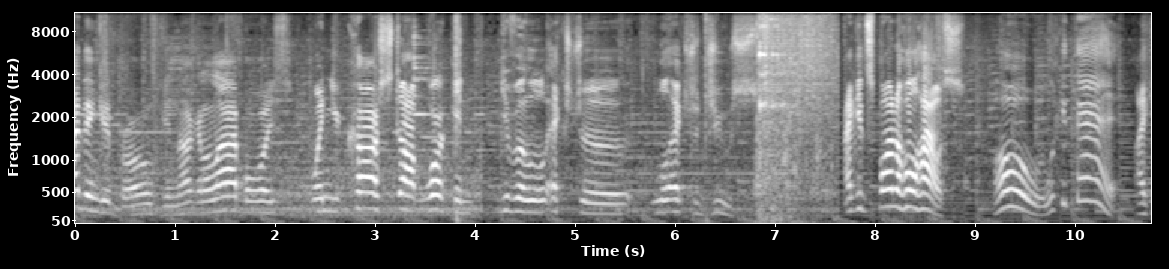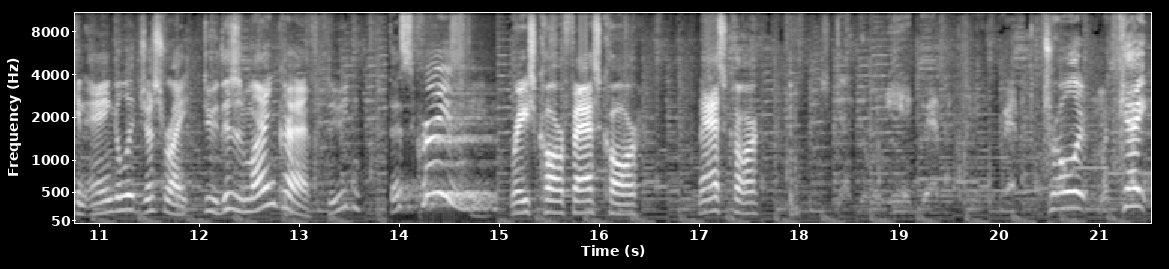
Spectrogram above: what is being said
I think it broke. You're not gonna lie, boys. When your car stopped working, give it a little extra, little extra juice. I can spawn a whole house. Oh, look at that. I can angle it just right. Dude, this is Minecraft, dude. That's crazy. Race car, fast car, NASCAR. Just gotta go in here, grab it, grab it. Controller, okay.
